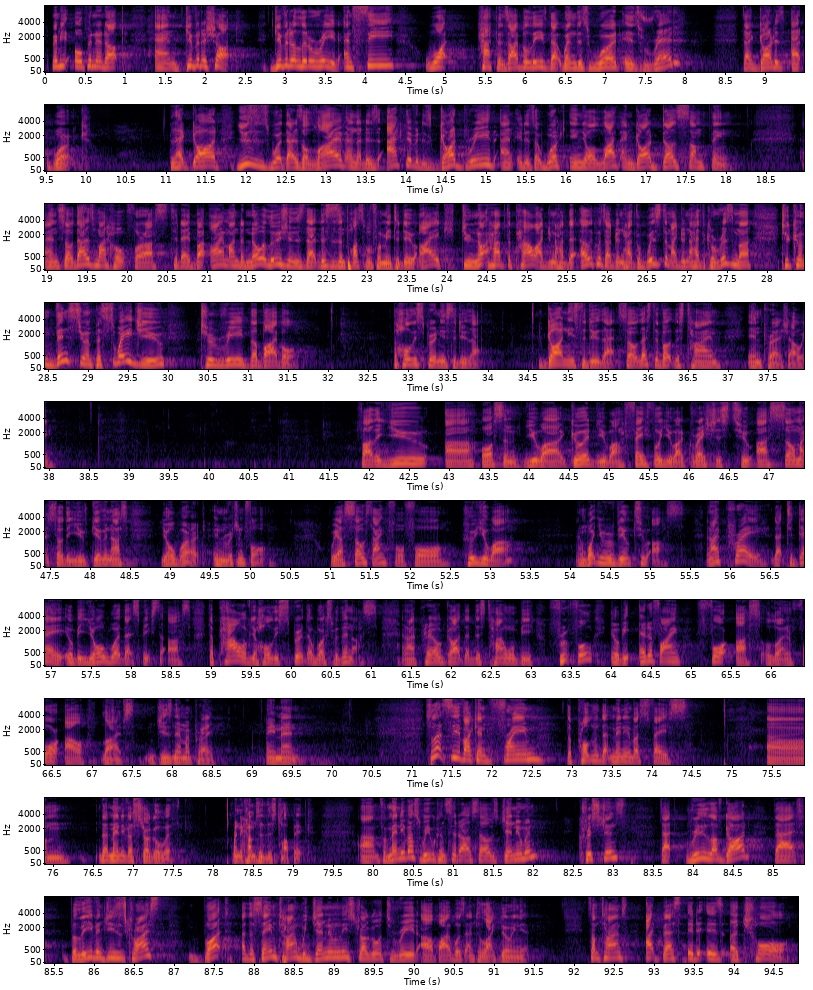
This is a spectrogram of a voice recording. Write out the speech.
Maybe open it up and give it a shot. Give it a little read and see what happens. I believe that when this word is read, that God is at work. That God uses His word that is alive and that is active, it is God breathed, and it is at work in your life, and God does something. And so that is my hope for us today. But I'm under no illusions that this is impossible for me to do. I do not have the power, I do not have the eloquence, I do not have the wisdom, I do not have the charisma to convince you and persuade you to read the Bible. The Holy Spirit needs to do that. God needs to do that. So let's devote this time in prayer, shall we? Father, you are awesome. You are good. You are faithful. You are gracious to us, so much so that you've given us your word in written form. We are so thankful for who you are and what you revealed to us. And I pray that today it will be your word that speaks to us, the power of your Holy Spirit that works within us. And I pray, oh God, that this time will be fruitful, it will be edifying for us, oh Lord, and for our lives. In Jesus' name I pray. Amen. So let's see if I can frame the problem that many of us face, um, that many of us struggle with when it comes to this topic. Um, for many of us, we would consider ourselves genuine Christians that really love God, that believe in Jesus Christ, but at the same time, we genuinely struggle to read our Bibles and to like doing it. Sometimes, at best, it is a chore.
